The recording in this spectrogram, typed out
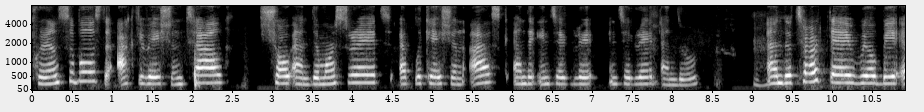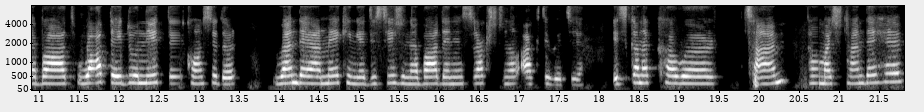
principles, the activation tell, show and demonstrate, application ask, and the integrate, integrate and do. Mhm. And the third day will be about what they do need to consider when they are making a decision about an instructional activity. It's gonna cover time, how much time they have,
